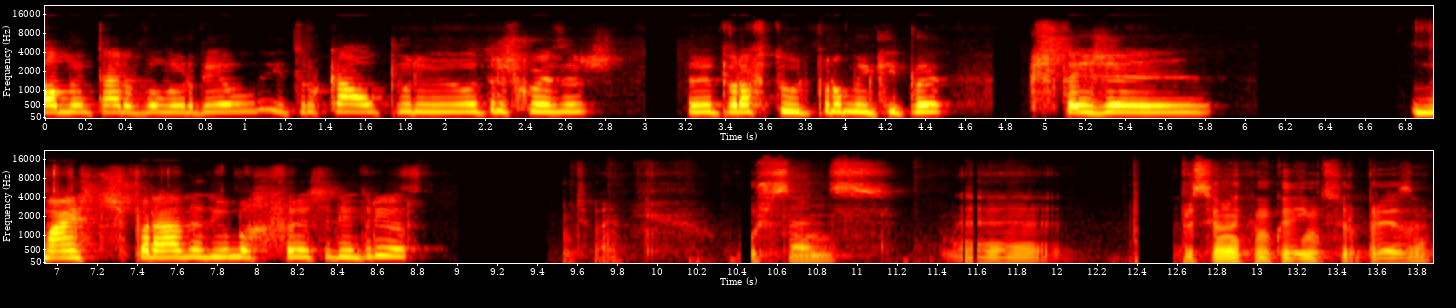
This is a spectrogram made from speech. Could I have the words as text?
aumentar o valor dele e trocá-lo por eh, outras coisas eh, para o futuro, para uma equipa que esteja mais desesperada de uma referência de interior. Muito bem. Os Suns uh, apareceram aqui um bocadinho de surpresa.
